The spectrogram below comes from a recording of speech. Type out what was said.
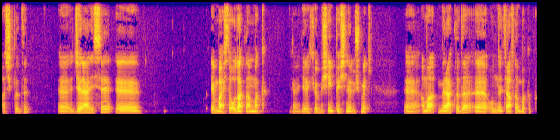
açıkladı. E, Ceren ise e, en başta odaklanmak e, gerekiyor. Bir şeyin peşine düşmek. E, ama merakla da e, onun etrafına bakıp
